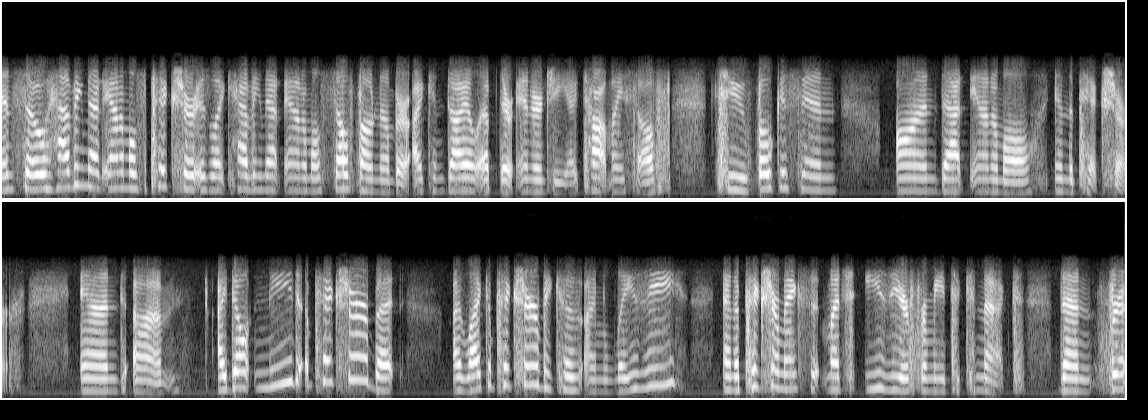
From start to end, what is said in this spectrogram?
and so having that animal's picture is like having that animal's cell phone number. I can dial up their energy. I taught myself to focus in on that animal in the picture. And um I don't need a picture, but I like a picture because I'm lazy and a picture makes it much easier for me to connect than for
